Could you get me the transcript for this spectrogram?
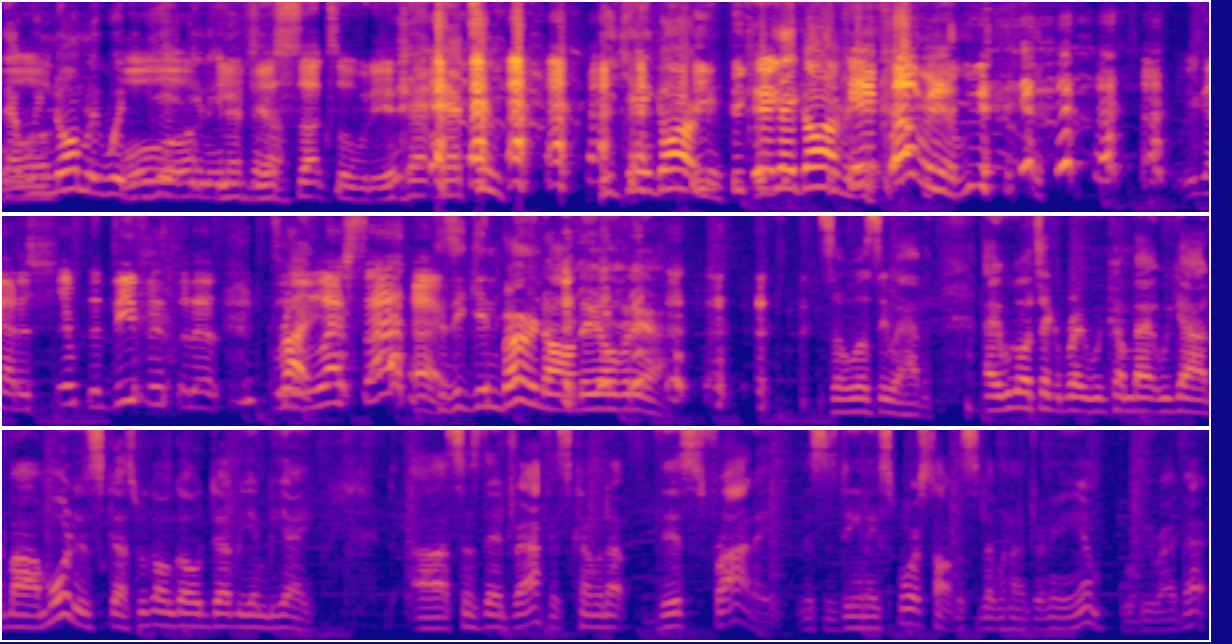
that we normally wouldn't or get in the he NFL. just sucks over there. that, that too. He can't guard me. He, can't, guard me. he me. can't cover him. we got to shift the defense to the to Right. the left side. because he getting burned all day over there. so we'll see what happens. Hey, we're gonna take a break. When we come back. We got uh, more to discuss. We're gonna go WNBA uh, since their draft is coming up this Friday. This is DNA Sports Talk. This is 1100 AM. We'll be right back.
